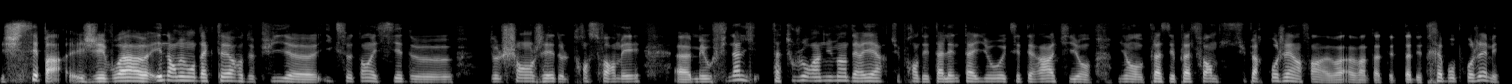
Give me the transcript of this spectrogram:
je ne sais pas. Je vois euh, énormément d'acteurs depuis euh, X temps essayer de, de le changer, de le transformer. Euh, mais au final, tu as toujours un humain derrière. Tu prends des Talent.io, etc., qui ont mis en place des plateformes super projets. Hein. Enfin, tu as, des très beaux projets, mais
